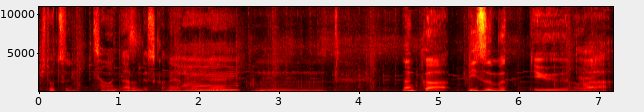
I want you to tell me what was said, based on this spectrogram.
一つになるんですかねやっぱりね。ね。ううん。んなんかリズムっていうのが、は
